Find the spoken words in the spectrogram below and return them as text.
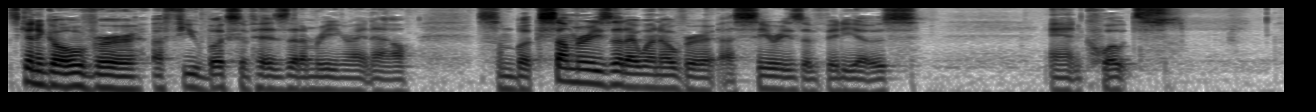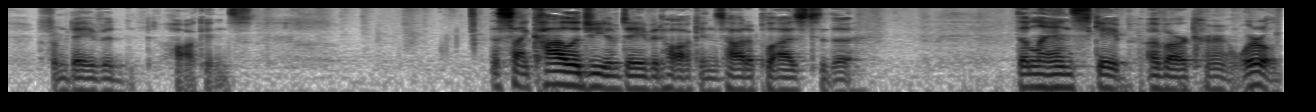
It's going to go over a few books of his that I'm reading right now, some book summaries that I went over, a series of videos, and quotes from David Hawkins. The psychology of David Hawkins, how it applies to the the landscape of our current world.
